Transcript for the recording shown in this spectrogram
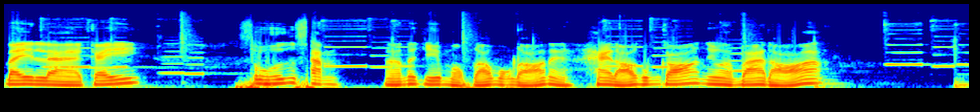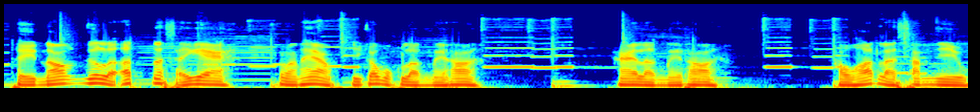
Đây là cái xu hướng xanh. À, nó chỉ một đỏ một đỏ nè. Hai đỏ cũng có nhưng mà ba đỏ thì nó rất là ít nó xảy ra. Các bạn thấy không? Chỉ có một lần này thôi. Hai lần này thôi. Hầu hết là xanh nhiều.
